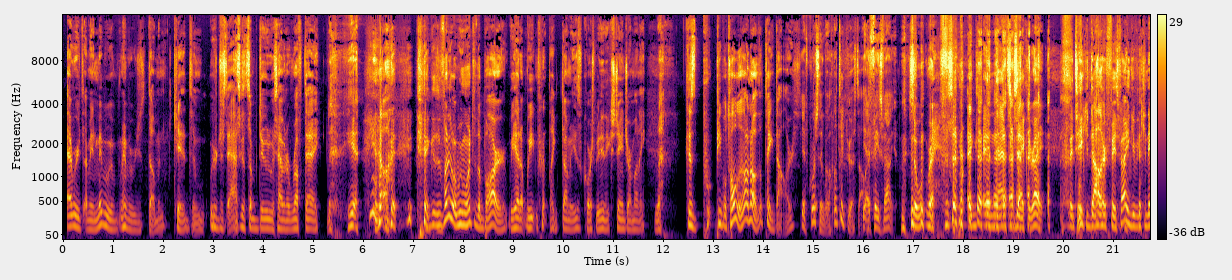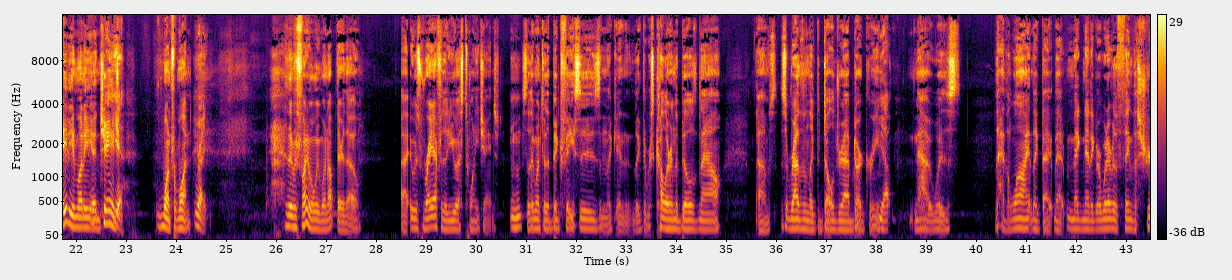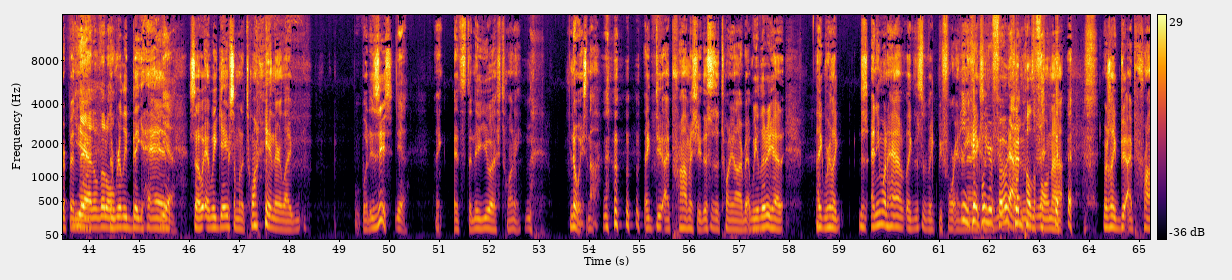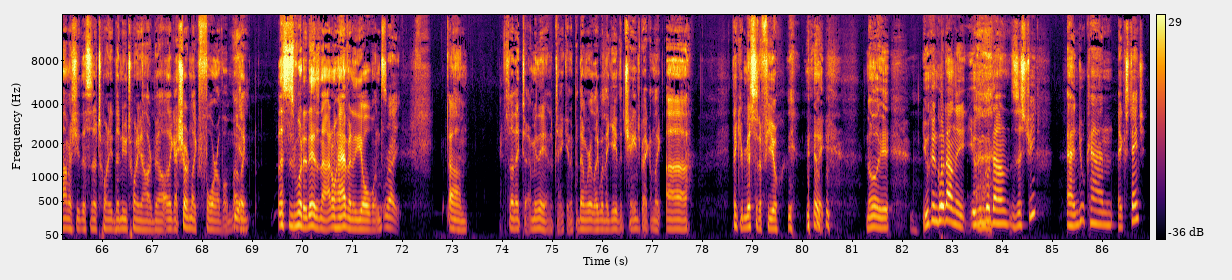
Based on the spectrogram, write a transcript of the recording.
every. I mean, maybe we maybe we were just dumb and kids, and we were just asking some dude who was having a rough day. Yeah. You know, because it's funny when we went to the bar, we had a, we like dummies. Of course, we didn't exchange our money because p- people told us, "Oh no, they'll take dollars. Yeah, of course they will. They'll take U.S. dollars." Yeah, at face value. So right, So, and that's exactly right. They take your dollar at face value and give you Canadian money and change, yeah. one for one. Right. It was funny when we went up there though. Uh, it was right after the US twenty changed, mm-hmm. so they went to the big faces and like and like there was color in the bills now. Um, so rather than like the dull drab dark green, Yep. now it was had the line like that that magnetic or whatever the thing the strip in Yeah, there, the little- the really big head. Yeah. So and we gave someone a twenty and they're like, "What is this?" Yeah. Like it's the new US twenty. no, it's not. like, dude, I promise you, this is a twenty dollar bet. We literally had, like, we're like, does anyone have like this is like before internet? You couldn't pull your phone You out. Couldn't pull the phone out. We're like, dude, I promise you, this is a twenty, the new twenty dollar bill. Like, I showed him like four of them. I was Yeah. like, this is what it is now. I don't have any of the old ones. Right. So they, took. I mean, they ended up taking it. But then we are like, when they gave the change back, I'm like, uh, I think you're missing a few. like, no, you can go down the, you can go down the street, and you can exchange,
